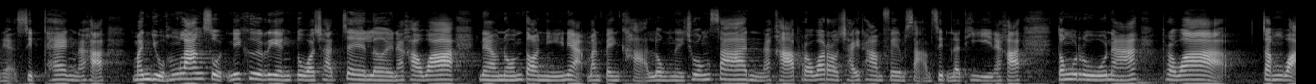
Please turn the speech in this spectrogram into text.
เนี่ยสิแท่งนะคะ มันอยู่ข้างล่างสุดนี่คือเรียงตัวชัดเจนเลยนะคะว่าแนวโน้มตอนนี้เนี่ยมันเป็นขาลงในช่วงสั้นนะคะ เพราะว่าเราใช้ time frame 30 นาทีนะคะ ต้องรู้นะ เพราะว่าจังหวะ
